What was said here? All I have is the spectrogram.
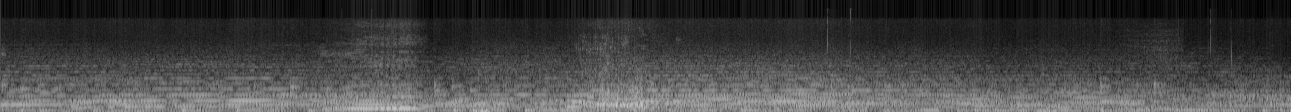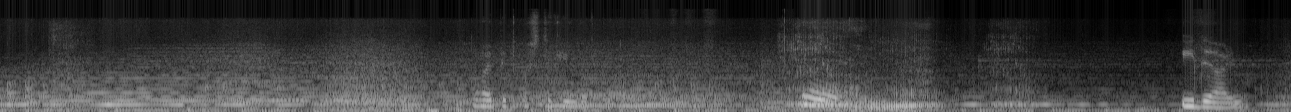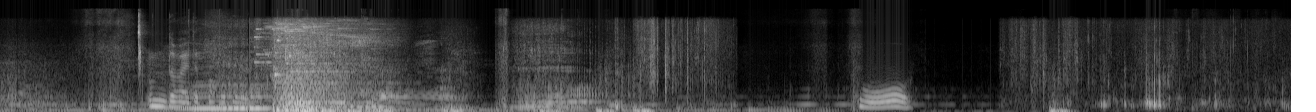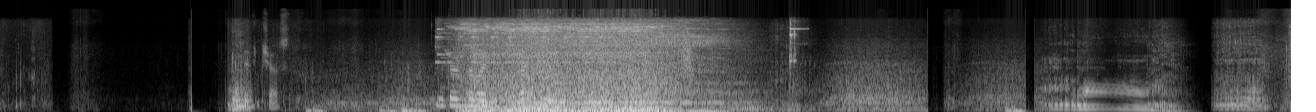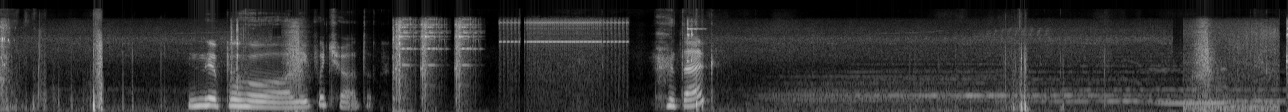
Давай під ось таким Ідеально. Ну, давайте погодуємо. О. Невчасно. Ну тож давайте спрацюємо. Непоганий початок. Так?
